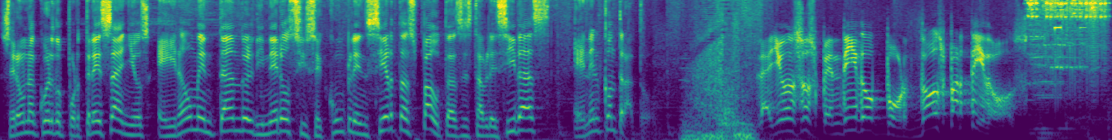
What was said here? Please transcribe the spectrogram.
Será un acuerdo por tres años e irá aumentando el dinero si se cumplen ciertas pautas establecidas en el contrato. Layun suspendido por dos partidos.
